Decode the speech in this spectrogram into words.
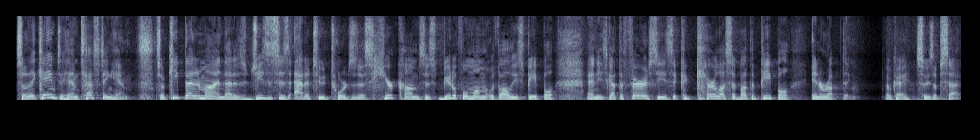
So they came to him, testing him. So keep that in mind. That is Jesus' attitude towards this. Here comes this beautiful moment with all these people, and he's got the Pharisees that could care less about the people interrupting. Okay? So he's upset.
